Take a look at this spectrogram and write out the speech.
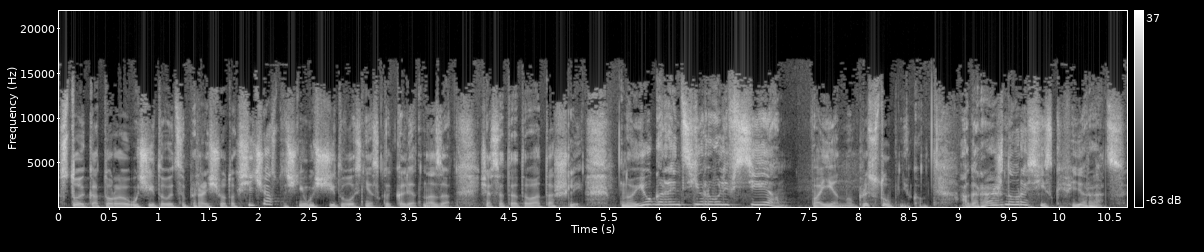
с той, которая учитывается при расчетах сейчас, точнее, учитывалась несколько лет назад. Сейчас от этого отошли. Но ее гарантировали всем военным преступникам. А гражданам Российской Федерации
